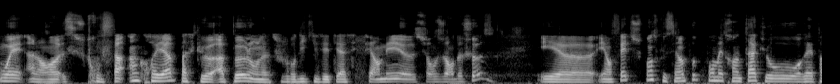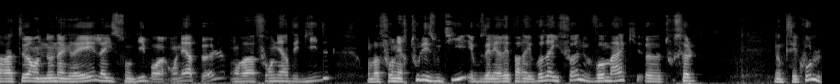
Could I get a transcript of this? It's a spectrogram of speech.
Ouais, alors je trouve ça incroyable parce que Apple, on a toujours dit qu'ils étaient assez fermés sur ce genre de choses. Euh, et, en fait, je pense que c'est un peu pour mettre un tacle aux réparateurs non agréés. Là, ils se sont dit, bon, on est Apple, on va fournir des guides, on va fournir tous les outils et vous allez réparer vos iPhones, vos Mac euh, tout seul. Donc c'est cool.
